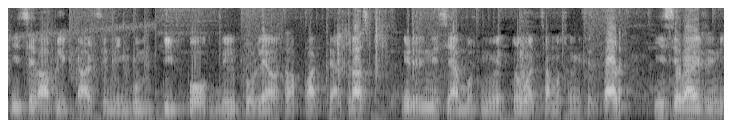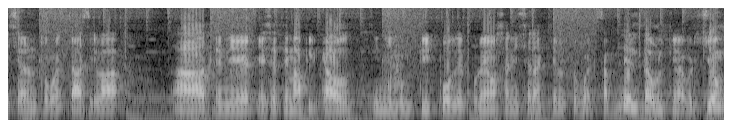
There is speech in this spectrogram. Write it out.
y se va a aplicar sin ningún tipo de problemas a la parte de atrás y reiniciamos nuestro WhatsApp, vamos a insertar y se va a reiniciar nuestro WhatsApp, se va a tener ese tema aplicado sin ningún tipo de problemas a iniciar aquí nuestro whatsapp delta última versión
